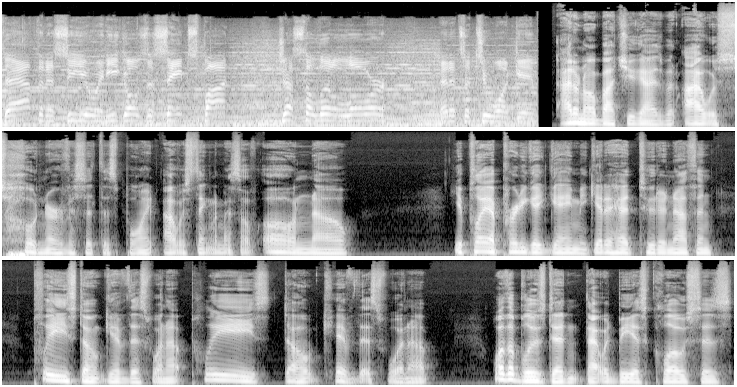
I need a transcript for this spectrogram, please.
to Athanasiou, and he goes the same spot, just a little lower, and it's a 2-1 game. I don't know about you guys, but I was so nervous at this point. I was thinking to myself, "Oh no." You play a pretty good game, you get ahead 2 to nothing. Please don't give this one up. Please don't give this one up. Well, the Blues didn't. That would be as close as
